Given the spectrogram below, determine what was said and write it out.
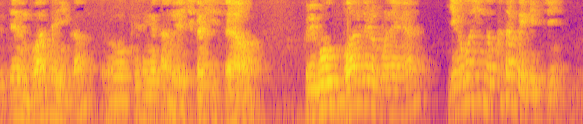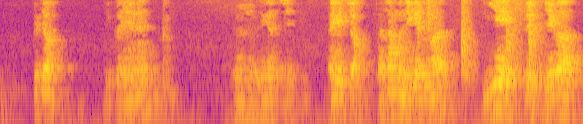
이때는 무한대니까 이렇게 생겼다는 걸 예측할 수 있어요. 그리고 무한대로 보내면 얘가 훨씬 더 크다고 얘기했지. 그죠? 그러니까 얘는 이런 식으로 생겼지. 알겠죠? 다시 한번 얘기하지만 2의 x 얘가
